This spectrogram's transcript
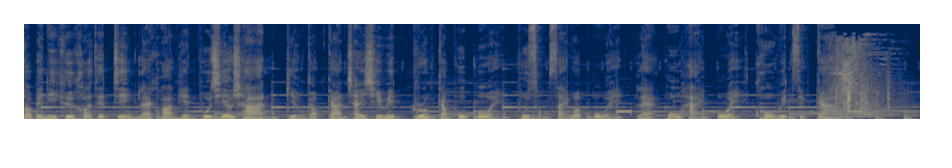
ต่อไปนี้คือข้อเท็จจริง และความเห็นผู้เชี่ยวชาญ เกี่ยวกับการใช้ชีวิตร่วมกับผู้ป่วย ผู้สงสัยว่าป่วย และผู้หายป่วยโควิด -19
